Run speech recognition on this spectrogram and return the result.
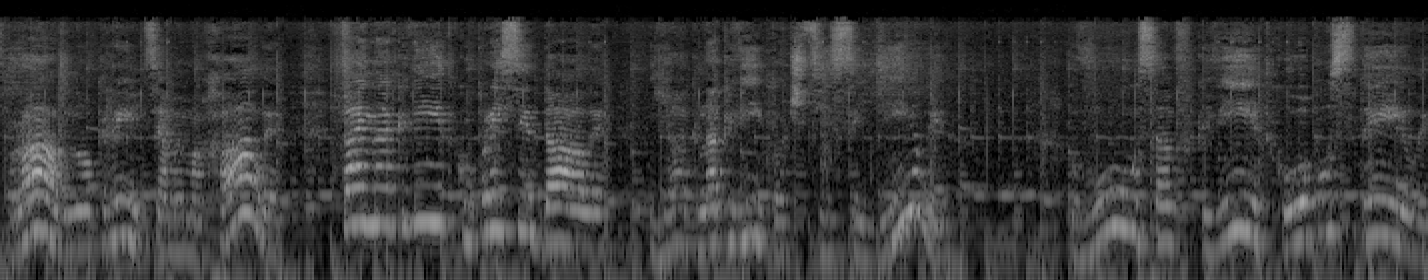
вправно крильцями махали, та й на квітку присідали. Як на квіточці сиділи, вуса в квітку опустили.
